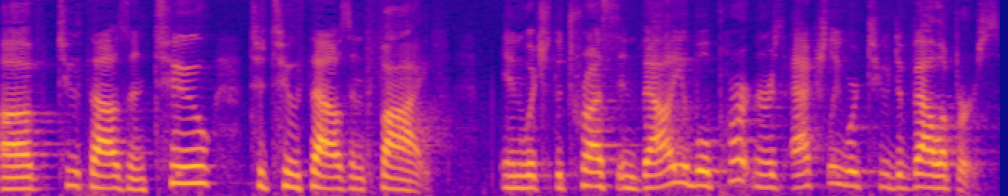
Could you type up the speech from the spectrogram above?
of 2002 to 2005, in which the Trust's invaluable partners actually were two developers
